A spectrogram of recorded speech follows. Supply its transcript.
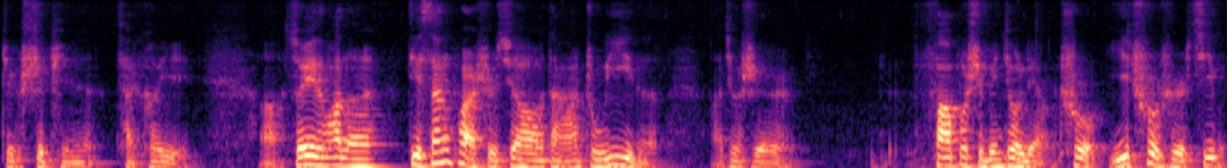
这个视频才可以啊。所以的话呢，第三块是需要大家注意的啊，就是发布视频就两处，一处是西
